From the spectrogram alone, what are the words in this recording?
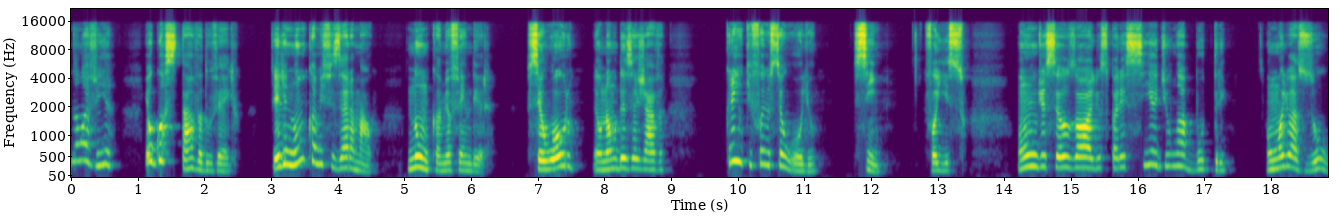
Não havia. Eu gostava do velho. Ele nunca me fizera mal, nunca me ofender. Seu ouro eu não o desejava. Creio que foi o seu olho. Sim, foi isso. Um de seus olhos parecia de um abutre, um olho azul,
